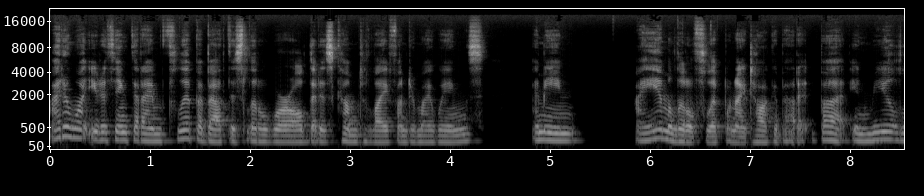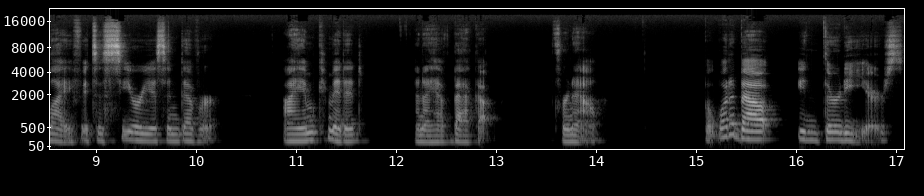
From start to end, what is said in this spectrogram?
I don't want you to think that I'm flip about this little world that has come to life under my wings. I mean, I am a little flip when I talk about it, but in real life, it's a serious endeavor. I am committed and I have backup for now. But what about in 30 years?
